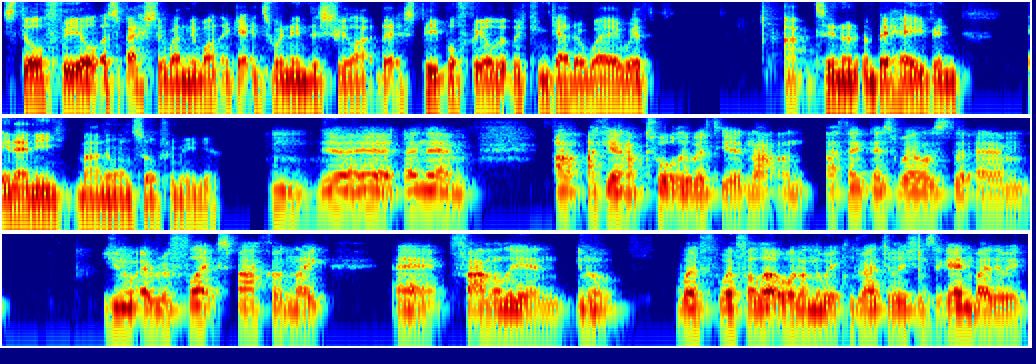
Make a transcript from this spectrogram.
still feel especially when they want to get into an industry like this people feel that they can get away with acting and, and behaving in any manner on social media mm, yeah yeah and um I, again i'm totally with you in that and i think as well as that um you know, it reflects back on like uh, family and you know, with with a little one on the way. Congratulations again, by the way.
